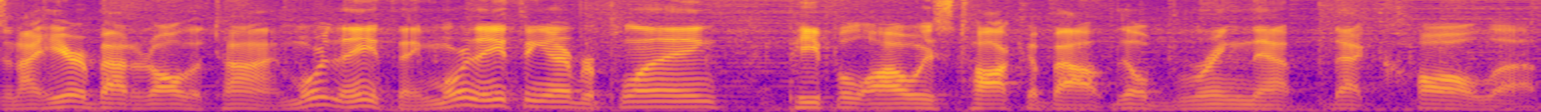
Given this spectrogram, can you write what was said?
And I hear about it all the time. More than anything, more than anything ever playing, people always talk about, they'll bring that, that call up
